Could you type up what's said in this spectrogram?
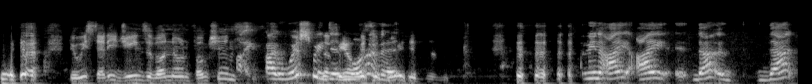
Do we study genes of unknown function? I, I wish we did we more of it. I mean, I, I that that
